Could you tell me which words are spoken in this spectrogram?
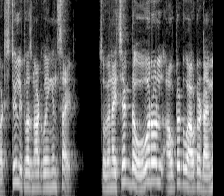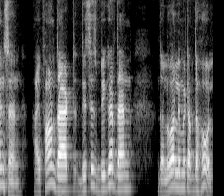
but still it was not going inside. So when I checked the overall outer to outer dimension, I found that this is bigger than the lower limit of the hole.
